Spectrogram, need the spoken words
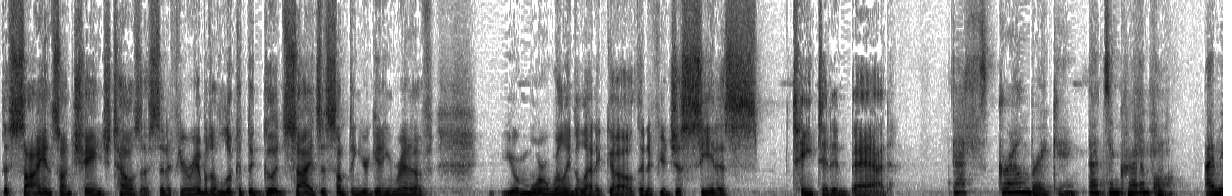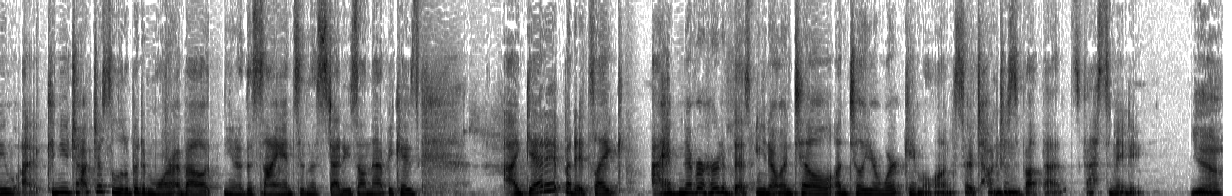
the science on change tells us that if you're able to look at the good sides of something you're getting rid of, you're more willing to let it go than if you just see it as tainted and bad. that's groundbreaking. That's incredible. I mean, uh, can you talk to us a little bit more about you know the science and the studies on that? Because I get it, but it's like I have never heard of this, you know, until until your work came along. So talk to us about that. It's fascinating. Yeah.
